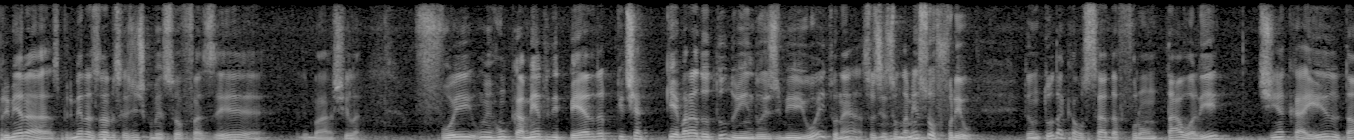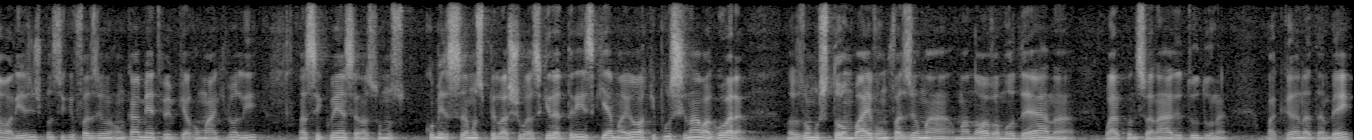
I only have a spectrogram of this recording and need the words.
primeira, as primeiras obras que a gente começou a fazer, Sheila, foi um enroncamento de pedra, porque tinha quebrado tudo em 2008, né? A associação uhum. também sofreu. Então, toda a calçada frontal ali tinha caído e tal. Ali a gente conseguiu fazer um arroncamento, tivemos que arrumar aquilo ali. Na sequência, nós fomos, começamos pela churrasqueira 3, que é a maior, que, por sinal, agora nós vamos tombar e vamos fazer uma, uma nova, moderna, com ar-condicionado e tudo, né? bacana também.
